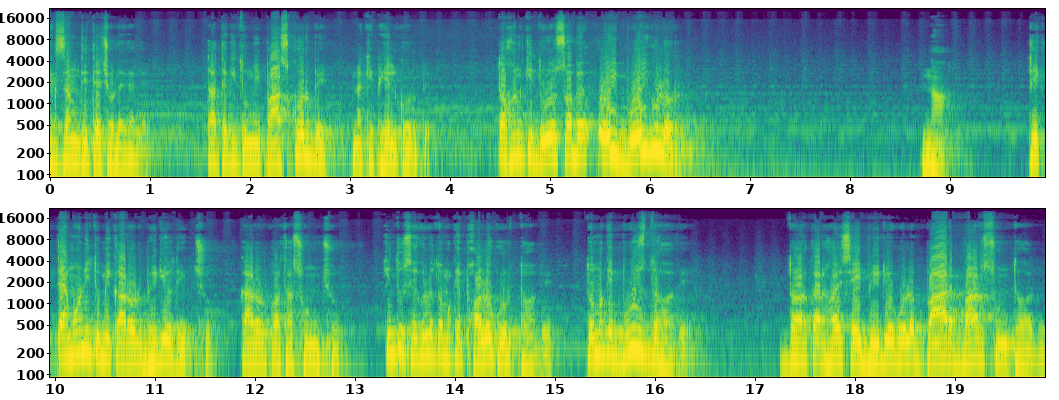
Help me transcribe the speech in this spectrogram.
এক্সাম দিতে চলে গেলে। তাতে কি তুমি পাস করবে নাকি ফেল করবে? তখন কি দোষ হবে ওই বইগুলোর? না। ঠিক তেমনই তুমি কারোর ভিডিও দেখছ, কারোর কথা শুনছো, কিন্তু সেগুলো তোমাকে ফলো করতে হবে, তোমাকে বুঝতে হবে। দরকার হয় সেই ভিডিওগুলো বারবার শুনতে হবে,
